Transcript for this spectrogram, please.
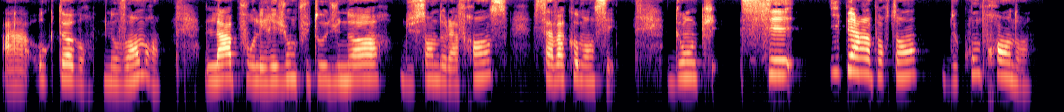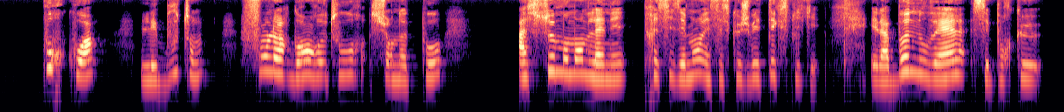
à octobre, novembre. Là, pour les régions plutôt du nord, du centre de la France, ça va commencer. Donc, c'est hyper important de comprendre pourquoi les boutons font leur grand retour sur notre peau à ce moment de l'année précisément, et c'est ce que je vais t'expliquer. Et la bonne nouvelle, c'est pour que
